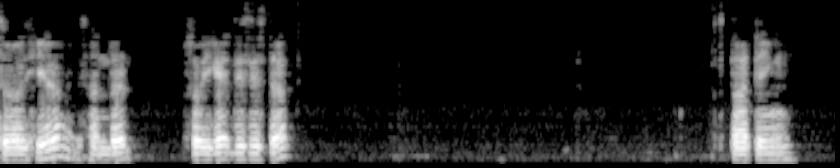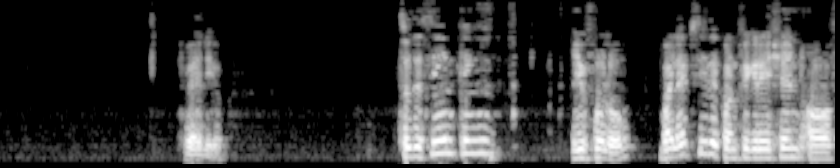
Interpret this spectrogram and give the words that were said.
So here is 100. So you get this is the starting value. So the same thing you follow, but let's see the configuration of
